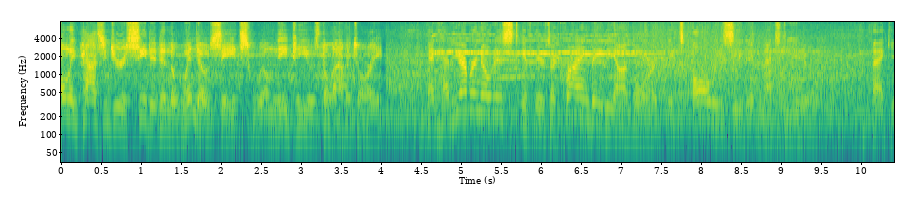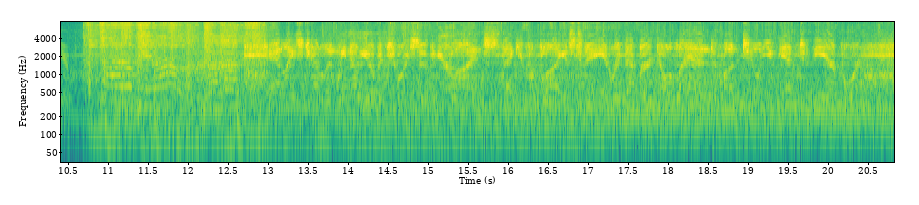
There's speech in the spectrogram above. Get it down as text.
Only passengers seated in the window seats will need to use the lavatory. And have you ever noticed if there's a crying baby on board, it's always seated next to you? Thank you. You have a choice of airlines. Thank you for flying us today. And remember, don't land until you get to the airport.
